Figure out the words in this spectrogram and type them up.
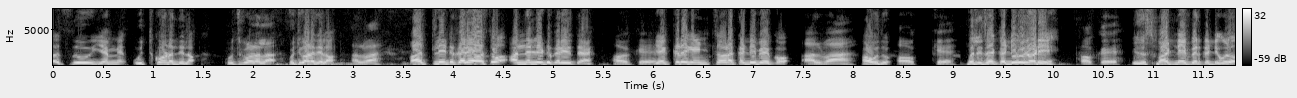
ಹಸು ಎಮ್ಮೆ ಉಚ್ಕೊಳೋದಿಲ್ಲ ಉಚ್ಕೊಳ್ಳಲ್ಲ ಉಚ್ಕೊಳೋದಿಲ್ಲ ಅಲ್ವಾ? ಹತ್ತು ಲೀಟರ್ ಕರಿ ಹಸು ಹನ್ನೆರಡು ಲೀಟರ್ ಕರಿಯುತ್ತೆ. ಓಕೆ. ಎಕರೆಗೆ ಎಂಟು ಸಾವಿರ ಕಡ್ಡಿ ಬೇಕು. ಅಲ್ವಾ? ಹೌದು. ಓಕೆ. ಬನ್ನಿ ಸರ್ ಕಡ್ಡಿಗಳು ನೋಡಿ. ಓಕೆ ಇದು ಸ್ಮಾರ್ಟ್ ನೇಪಿಯರ್ ಕಡ್ಡಿಗಳು.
